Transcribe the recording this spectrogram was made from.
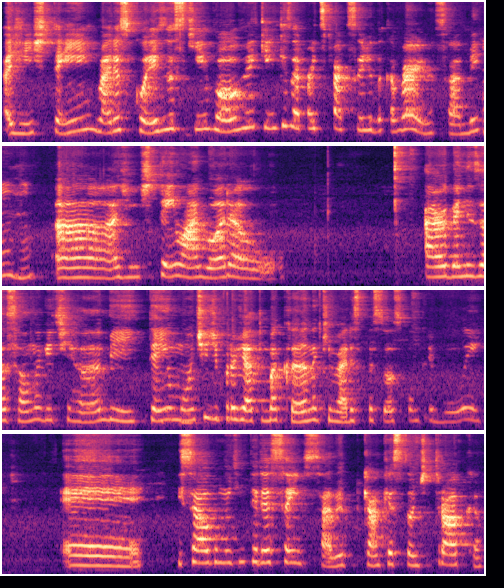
a gente tem várias coisas que envolvem quem quiser participar que seja da caverna, sabe? Uhum. Uh, a gente tem lá agora o, a organização no GitHub tem um monte de projeto bacana que várias pessoas contribuem. É, isso é algo muito interessante, sabe? Porque é uma questão de troca.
